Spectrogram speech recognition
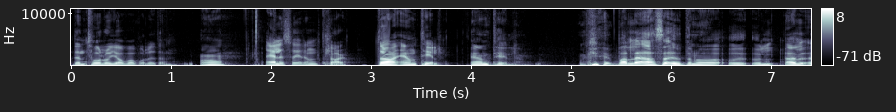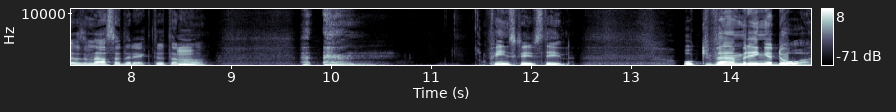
den tål att jobba på lite. Ja. Eller så är den klar. Dra en till. En till. Okej, bara läsa utan att, och, och, eller läsa direkt utan Mm. att... fin skrivstil. Och vem ringer då?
